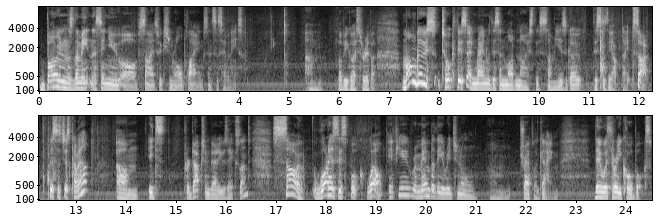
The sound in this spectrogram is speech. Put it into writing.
bones, the meat and the sinew of science fiction role-playing since the 70s. Um, love you guys forever. Mongoose took this and ran with this and modernized this some years ago. This is the update. So, this has just come out. Um, its production value is excellent. So, what is this book? Well, if you remember the original um, Traveller game, there were three core books.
